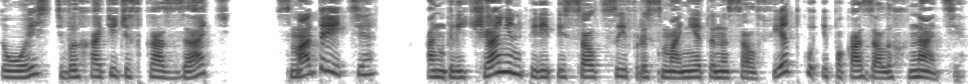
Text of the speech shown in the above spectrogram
То есть вы хотите сказать, «Смотрите!» Англичанин переписал цифры с монеты на салфетку и показал их Наде.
